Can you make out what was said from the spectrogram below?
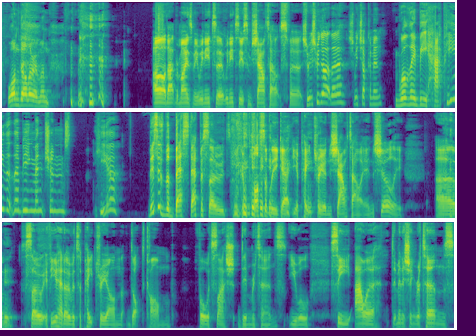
One dollar a month. Oh, that reminds me. We need to we need to do some shout outs for. Should we should we do that there? Should we chuck them in? Will they be happy that they're being mentioned here? This is the best episode you could possibly get your Patreon shout out in, surely. Um, so if you head over to patreon.com forward slash dim returns, you will see our diminishing returns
